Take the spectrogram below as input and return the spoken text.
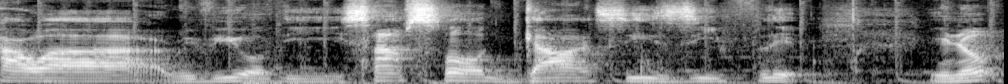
hour review of the Samsung Galaxy Z Flip. You know,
